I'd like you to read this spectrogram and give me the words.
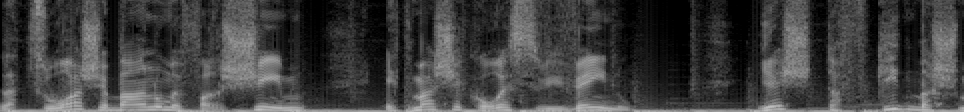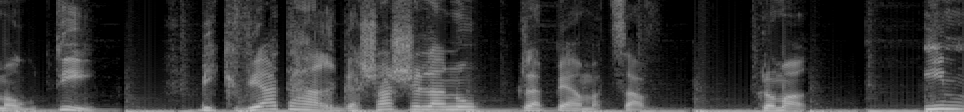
לצורה שבה אנו מפרשים את מה שקורה סביבנו, יש תפקיד משמעותי בקביעת ההרגשה שלנו כלפי המצב. כלומר, אם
